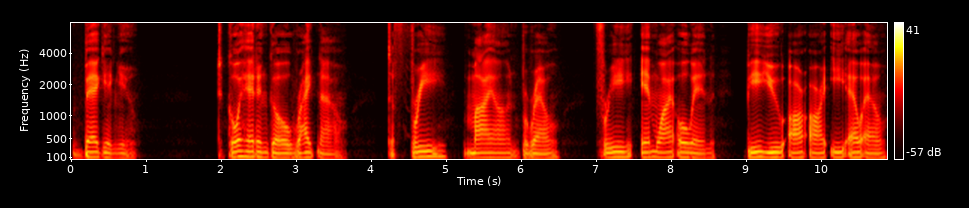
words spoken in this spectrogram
begging you to go ahead and go right now to free Myon Burrell, free M Y O N B U R R E L L,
